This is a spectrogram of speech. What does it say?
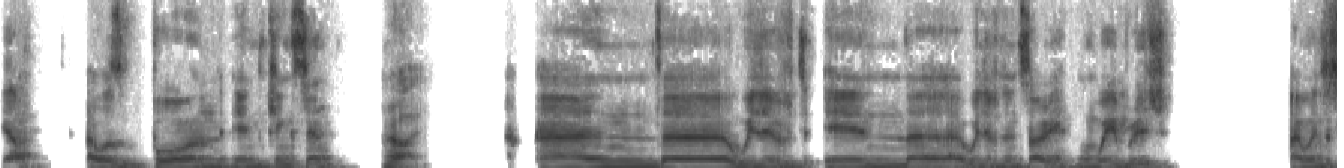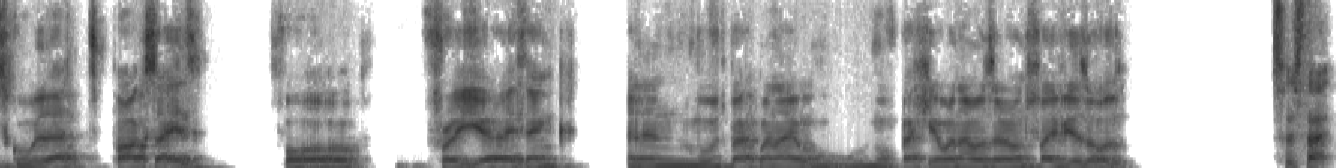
Yeah, I was born in Kingston. Right. And uh, we lived in uh, we lived in Surrey in Weybridge. I went to school at Parkside for for a year, I think, and then moved back when I moved back here when I was around five years old. So is that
